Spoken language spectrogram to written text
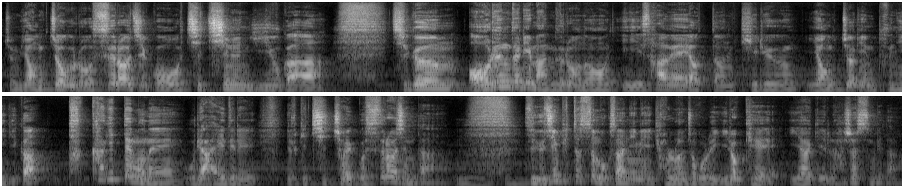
좀 영적으로 쓰러지고 지치는 이유가 지금 어른들이 만들어 놓은 이 사회의 어떤 기류, 영적인 분위기가 탁하기 때문에 우리 아이들이 이렇게 지쳐 있고 쓰러진다. 그래서 유진 피터스 목사님이 결론적으로 이렇게 이야기를 하셨습니다.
